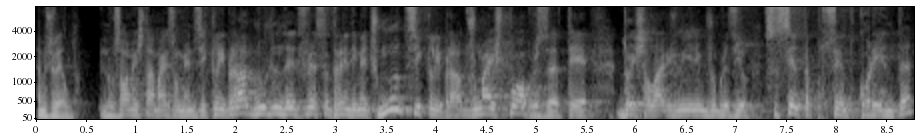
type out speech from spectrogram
Vamos vê-lo. Nos homens está mais ou menos equilibrado, na diferença de rendimentos muito desequilibrados, os mais pobres até dois salários mínimos no Brasil, 60% 40%,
